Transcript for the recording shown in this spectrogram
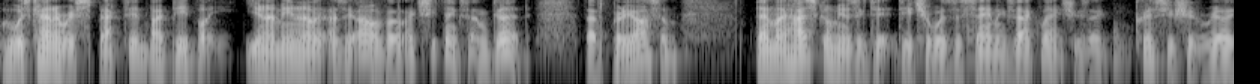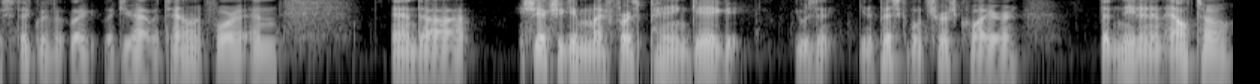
who was kind of respected by people. You know what I mean? And I was, I was like, oh, like she thinks I'm good. That's pretty awesome. Then my high school music t- teacher was the same exact way. She was like, Chris, you should really stick with it. Like like you have a talent for it. And and uh, she actually gave me my first paying gig. It was an, an Episcopal church choir that needed an alto.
